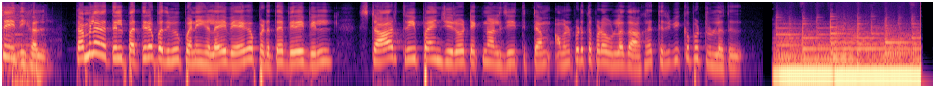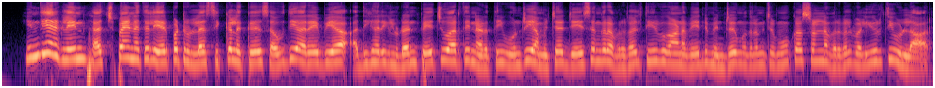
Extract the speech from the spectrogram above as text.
செய்திகள். தமிழகத்தில் பத்திரப்பதிவு பணிகளை வேகப்படுத்த விரைவில் star three point zero technology திட்டம் அமல்படுத்தப்பட உள்ளதாக தெரிவிக்கப்பட்டுள்ளது. இந்தியர்களின் ஹஜ் பயணத்தில் ஏற்பட்டுள்ள சிக்கலுக்கு சவுதி அரேபியா அதிகாரிகளுடன் பேச்சுவார்த்தை நடத்தி ஒன்றிய அமைச்சர் ஜெய்சங்கர் அவர்கள் தீர்வு காண வேண்டும் என்று முதலமைச்சர் மு க ஸ்டாலின் அவர்கள் வலியுறுத்தியுள்ளார்.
